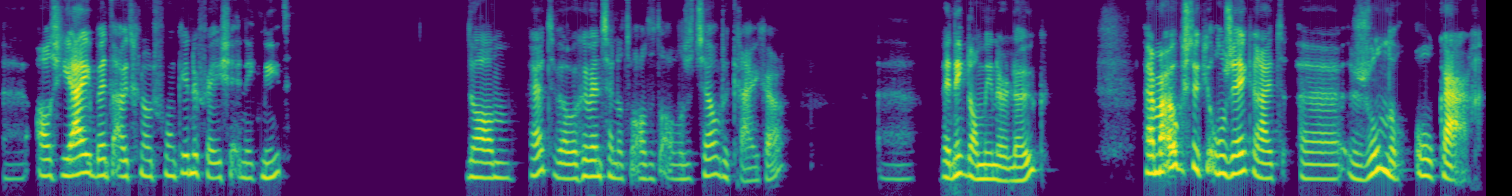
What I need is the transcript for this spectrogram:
Uh, als jij bent uitgenodigd voor een kinderfeestje en ik niet, dan, hè, terwijl we gewend zijn dat we altijd alles hetzelfde krijgen, uh, ben ik dan minder leuk. Uh, maar ook een stukje onzekerheid zonder elkaar.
